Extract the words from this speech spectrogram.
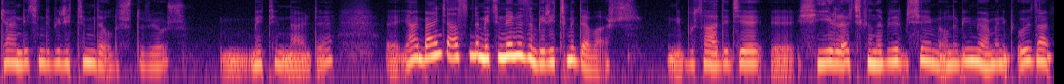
kendi içinde bir ritim de oluşturuyor metinlerde. E, yani bence aslında metinlerinizin bir ritmi de var. Hani bu sadece e, şiirle açıklanabilir bir şey mi onu bilmiyorum. Hani o yüzden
